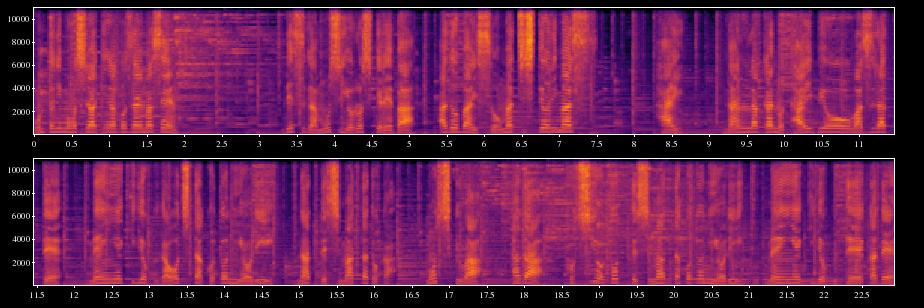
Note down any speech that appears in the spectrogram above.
本当に申し訳がございません。ですがもしよろしければアドバイスお待ちしております。はい。何らかの大病を患って免疫力が落ちたことによりなってしまったとかもしくはただ年を取ってしまったことにより免疫力低下で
